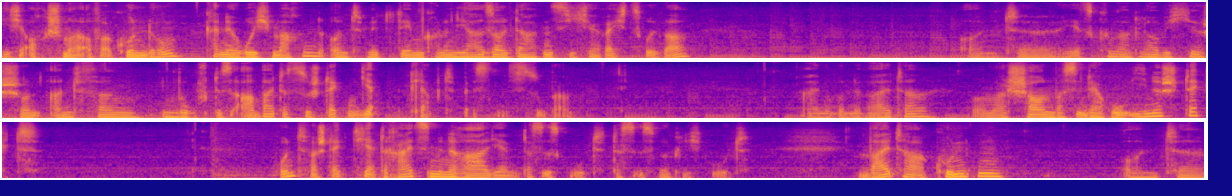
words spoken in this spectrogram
gehe ich auch schon mal auf Erkundung. Kann er ruhig machen. Und mit dem Kolonialsoldaten ziehe ich hier rechts rüber. Und äh, jetzt können wir, glaube ich, hier schon anfangen, im Beruf des Arbeiters zu stecken. Ja, klappt bestens. Super. Eine Runde weiter. Wollen wir mal schauen, was in der Ruine steckt. Und versteckt hier 13 Mineralien. Das ist gut. Das ist wirklich gut. Weiter erkunden. Und äh,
